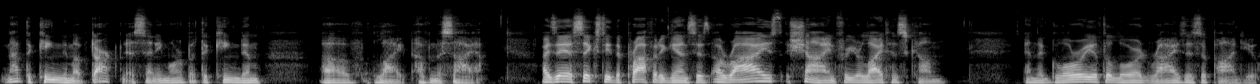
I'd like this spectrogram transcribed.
not the kingdom of darkness anymore, but the kingdom of light, of Messiah. Isaiah 60, the prophet again says, Arise, shine, for your light has come, and the glory of the Lord rises upon you.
